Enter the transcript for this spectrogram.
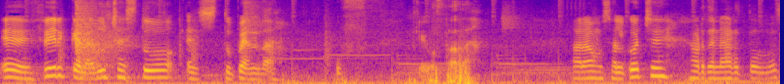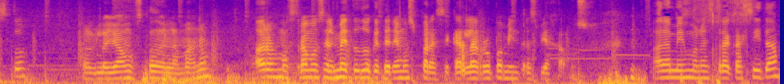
He de decir que la ducha estuvo estupenda. Uf, qué gozada. Ahora vamos al coche a ordenar todo esto, porque lo llevamos todo en la mano. Ahora os mostramos el método que tenemos para secar la ropa mientras viajamos. Ahora mismo nuestra casita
